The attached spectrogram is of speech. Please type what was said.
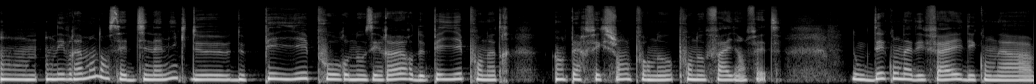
On, on est vraiment dans cette dynamique de, de, payer pour nos erreurs, de payer pour notre imperfection, pour nos, pour nos failles en fait. Donc dès qu'on a des failles, dès qu'on a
